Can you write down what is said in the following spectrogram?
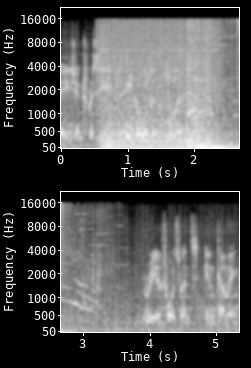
Agent received a golden bullet. Reinforcements incoming.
